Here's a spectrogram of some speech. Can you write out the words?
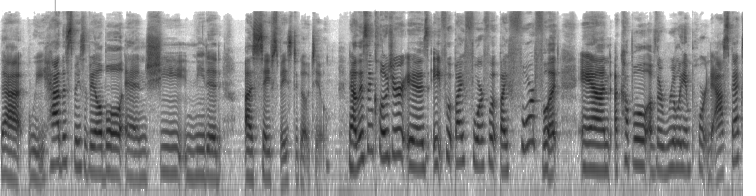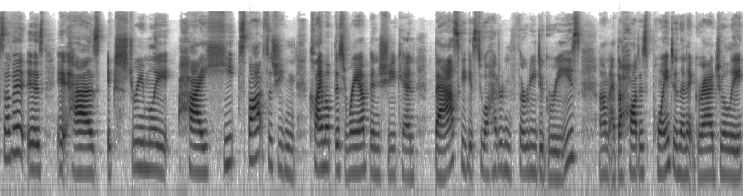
that we had the space available and she needed a safe space to go to. Now this enclosure is 8 foot by 4 foot by 4 foot and a couple of the really important aspects of it is it has extremely high heat spots so she can climb up this ramp and she can bask. It gets to 130 degrees um, at the hottest point and then it gradually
